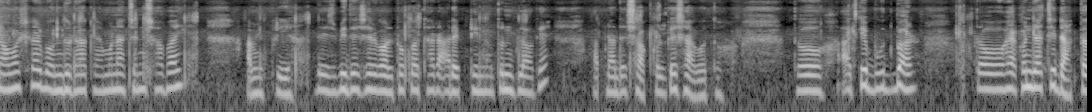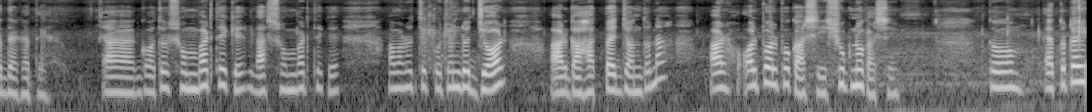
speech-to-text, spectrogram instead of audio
নমস্কার বন্ধুরা, কেমন আছেন সবাই? আমি প্রিয়া, দেশ বিদেশের গল্প কথার আরেকটি নতুন ব্লগে আপনাদের সকলকে স্বাগত। তো আজকে বুধবার, তো এখন যাচ্ছি ডাক্তার দেখাতে। গত সোমবার থেকে লাস্ট সোমবার থেকে আমার হচ্ছে প্রচণ্ড জ্বর আর গা হাত পায়ের যন্ত্রণা আর অল্প অল্প কাশি, শুকনো কাশি। তো এতটাই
